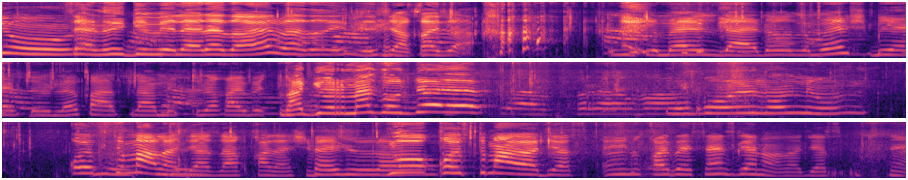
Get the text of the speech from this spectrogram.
Yok. Senin gibilere dair şaka şaka. İkimiz de olmuş bir türlü patlamış türlü kaybettik. La görmez oldu. Bu oyun olmuyor. Kostüm alacağız arkadaşım. Yok kostüm alacağız. En kaybetseniz gene alacağız. İkisini.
